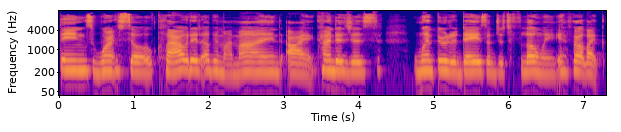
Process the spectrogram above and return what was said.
Things weren't so clouded up in my mind. I kind of just went through the days of just flowing. It felt like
